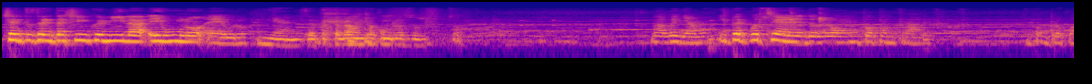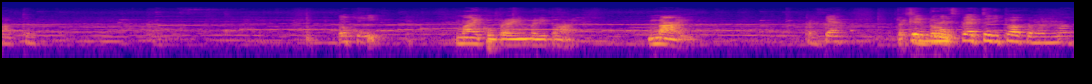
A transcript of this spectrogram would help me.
135.001 euro? Niente, perché abbiamo già comprato tutto. No, vediamo. Iperpozioni ne dovevamo un po' comprare. Compro 4. Ok, Mai comprare i numeri pari. Mai. perché? Perché Sei un esperto di Pokémon, no?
